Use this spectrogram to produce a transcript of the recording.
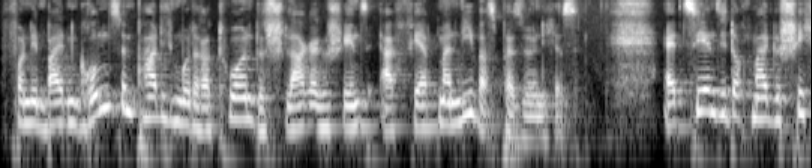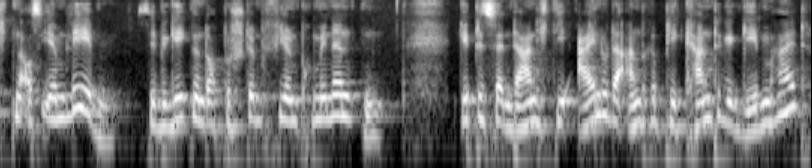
Von den beiden grundsympathischen Moderatoren des Schlagergeschehens erfährt man nie was Persönliches. Erzählen Sie doch mal Geschichten aus Ihrem Leben. Sie begegnen doch bestimmt vielen Prominenten. Gibt es denn da nicht die ein oder andere pikante Gegebenheit?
